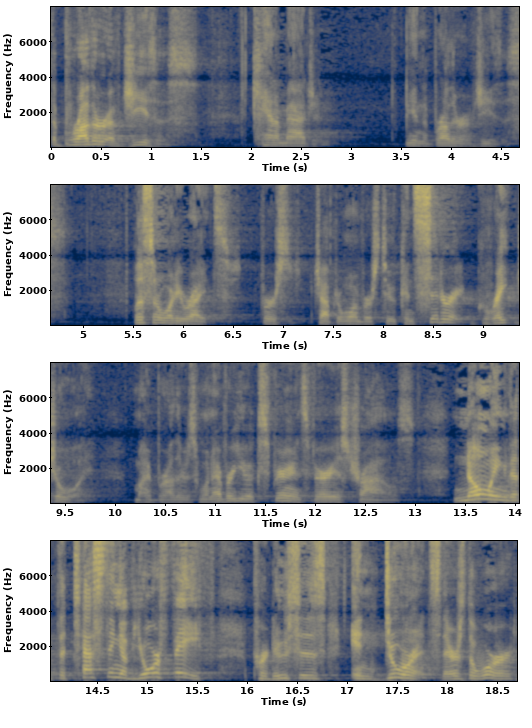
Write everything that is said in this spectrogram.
the brother of Jesus. Can't imagine being the brother of Jesus. Listen to what he writes, verse, chapter 1, verse 2. Consider it great joy, my brothers, whenever you experience various trials, knowing that the testing of your faith produces endurance. There's the word.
